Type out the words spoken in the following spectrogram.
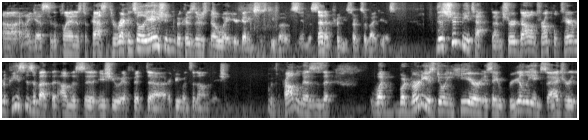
Uh, and I guess the plan is to pass it through reconciliation because there's no way you're getting 60 votes in the Senate for these sorts of ideas. This should be attacked. I'm sure Donald Trump will tear him to pieces about the, on this uh, issue if it uh, if he wins the nomination. But the problem is, is that what what Bernie is doing here is a really exaggerated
